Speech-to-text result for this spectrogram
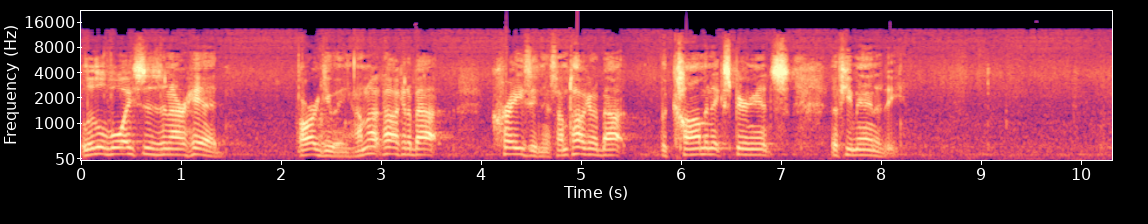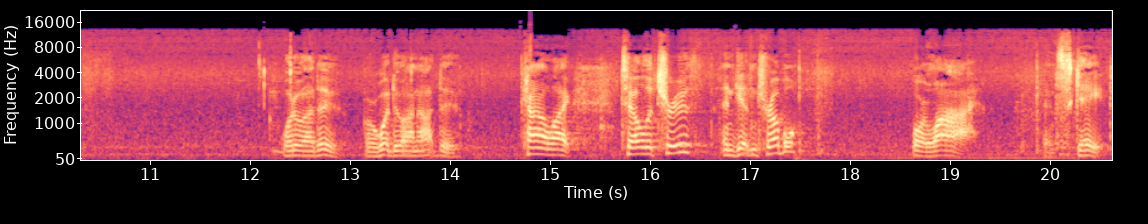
little voices in our head arguing. I'm not talking about craziness. I'm talking about the common experience of humanity. What do I do? Or what do I not do? Kind of like tell the truth and get in trouble, or lie and skate.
